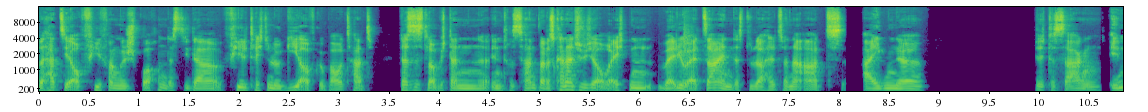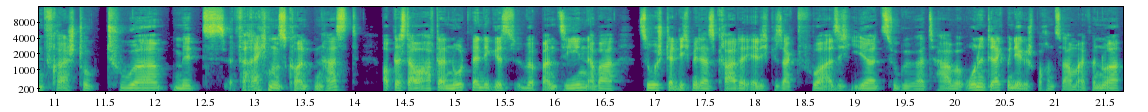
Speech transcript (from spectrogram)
da hat sie auch viel von gesprochen, dass die da viel Technologie aufgebaut hat. Das ist, glaube ich, dann interessant, weil das kann natürlich auch echt ein Value-Add sein, dass du da halt so eine Art eigene wie soll ich das sagen, Infrastruktur mit Verrechnungskonten hast. Ob das dauerhaft dann notwendig ist, wird man sehen, aber so stelle ich mir das gerade ehrlich gesagt vor, als ich ihr zugehört habe, ohne direkt mit ihr gesprochen zu haben. Einfach nur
